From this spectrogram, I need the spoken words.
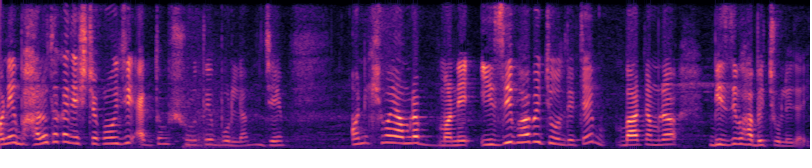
অনেক ভালো থাকার চেষ্টা করি ওই যে একদম শুরুতে বললাম যে অনেক সময় আমরা মানে ইজিভাবে চলতে চাই বাট আমরা বিজিভাবে চলে যাই।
